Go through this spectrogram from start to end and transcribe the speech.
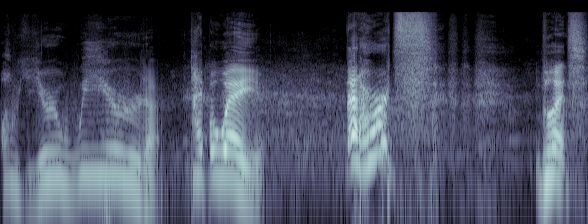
oh, you're weird type of way. That hurts. But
